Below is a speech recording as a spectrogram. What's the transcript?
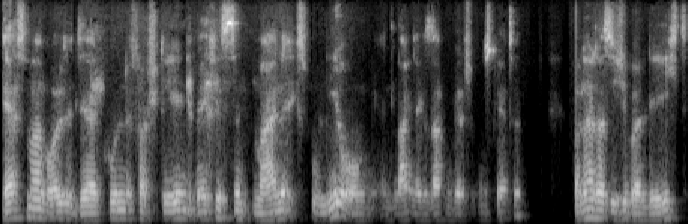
Erstmal wollte der Kunde verstehen, welches sind meine Exponierungen entlang der gesamten Wertschöpfungskette dann hat er sich überlegt,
